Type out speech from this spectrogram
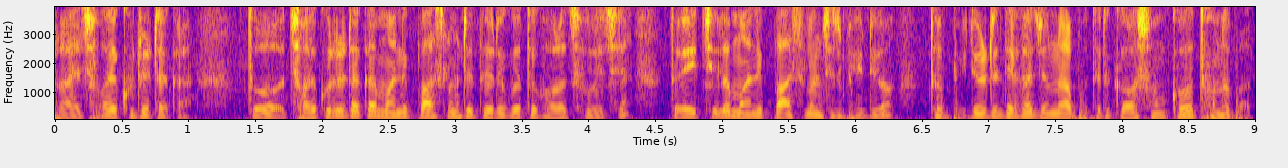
প্রায় ছয় কোটি টাকা। তো ছয় কোটি টাকা মানিক পাস লঞ্চটি তৈরি করতে খরচ হয়েছে। তো এই ছিল মানিক পাস লঞ্চের ভিডিও। তো ভিডিওটি দেখার জন্য আপনাদেরকে অসংখ্য ধন্যবাদ।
